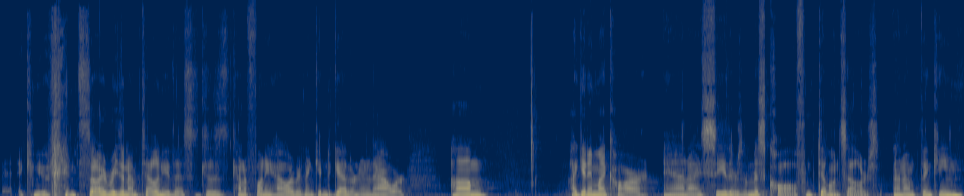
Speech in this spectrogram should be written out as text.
commute. And so the reason I'm telling you this is because it's kind of funny how everything came together in an hour. Um, I get in my car and I see there's a missed call from Dylan Sellers, and I'm thinking,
